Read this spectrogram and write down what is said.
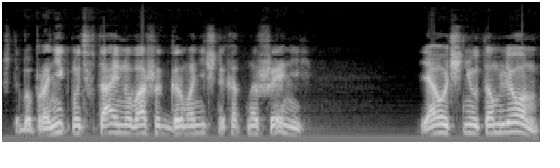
чтобы проникнуть в тайну ваших гармоничных отношений. Я очень утомлен,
